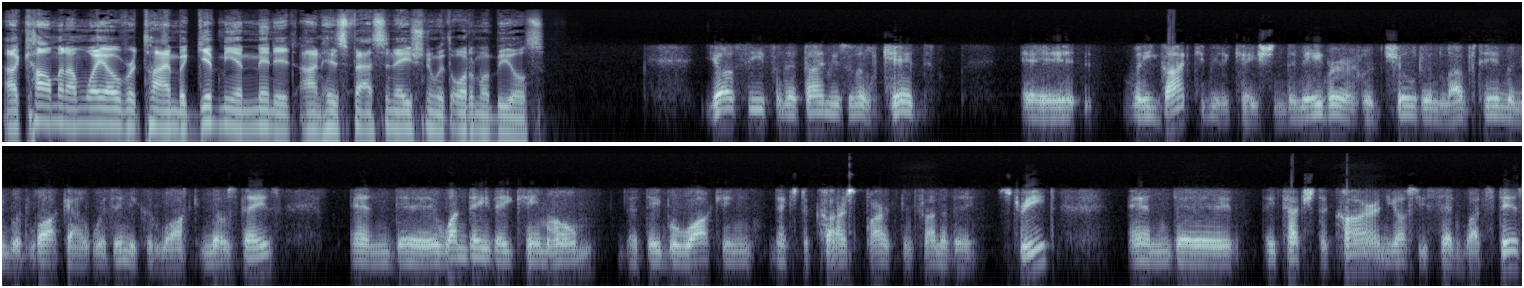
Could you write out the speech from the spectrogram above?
Uh, Kalman, I'm way over time, but give me a minute on his fascination with automobiles. Yossi, from the time he was a little kid, uh, when he got communication, the neighborhood children loved him and would walk out with him. He could walk in those days. And uh, one day they came home that they were walking next to cars parked in front of the street, and uh, they touched the car, and Yossi said, "What's this?"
